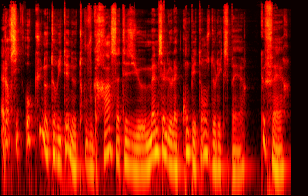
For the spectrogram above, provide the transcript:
Alors si aucune autorité ne trouve grâce à tes yeux, même celle de la compétence de l'expert, que faire?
